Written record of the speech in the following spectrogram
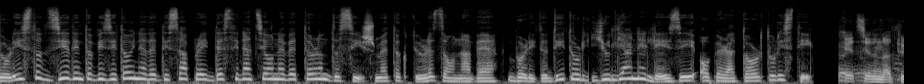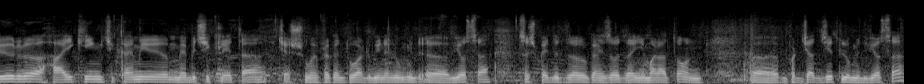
turistët zgjedhin të vizitojnë edhe disa prej destinacioneve të rëndësishme të këtyre zonave, bëri të ditur Julian Elezi, operator turistik. Ecje në natyrë, hiking që kemi me biçikleta, që është shumë e frekuentuar luginën e lumit Vjosa, së shpejti do të organizohet dhe një maratonë përgjatë gjithë lumit Vjosa,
